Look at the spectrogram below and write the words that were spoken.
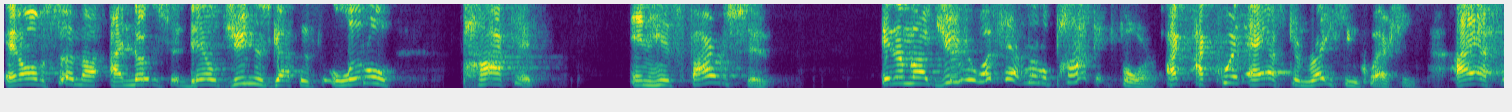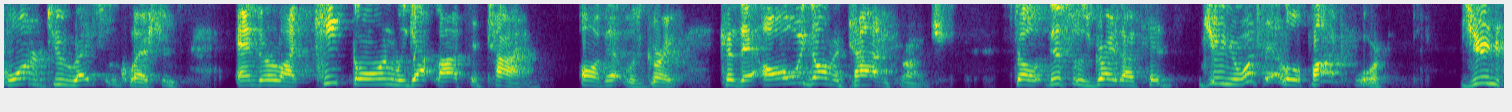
And all of a sudden, I, I noticed that Dale Jr.'s got this little pocket in his fire suit. And I'm like, Junior, what's that little pocket for? I, I quit asking racing questions. I asked one or two racing questions, and they're like, keep going. We got lots of time. Oh, that was great because they're always on a time crunch. So this was great. I said, Junior, what's that little pocket for? Junior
